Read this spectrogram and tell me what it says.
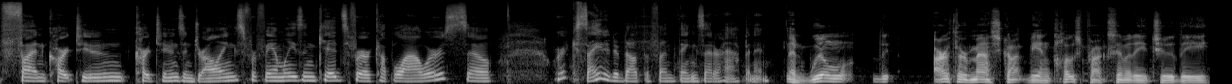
fun cartoon cartoons and drawings for families and kids for a couple hours. So we're excited about the fun things that are happening. And will the Arthur mascot be in close proximity to the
